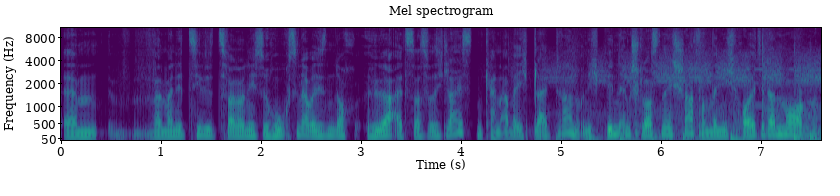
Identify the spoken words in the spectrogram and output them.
ähm, weil meine Ziele zwar noch nicht so hoch sind, aber sie sind noch höher als das, was ich leisten kann. Aber ich bleibe dran und ich bin entschlossen, ich schaffe. Und wenn nicht heute, dann morgen.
